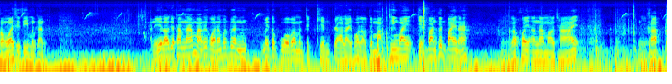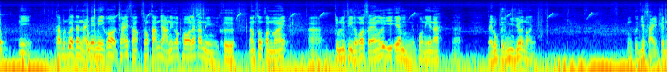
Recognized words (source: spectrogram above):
สองร้อยซีซีเหมือนกัน อันนี้เราจะทำน้ำหมักไว้ก่อนนะเพื่อนๆ ไม่ต้องกลัวว่ามันจะเค็มจะอะไร เพราะเราจะหมักทิ้งไว้เจ็ดวันขึ้นไปนะเราค่อยเอานำมาใช้ นี่ครับ นี่ ถ้าเพื่อนๆท่านไหนไม่มีก็ใช้สองสามอย่างนี้ก็พอแล้วครับนี่ คือน้ำส้มขอนไม้จุลินทรีย์สังเคราะห์แสงหรือ EM เนี่ยพวกนี้นะ แต่ลูกตึงมีเยอะหน่อย ลูกตึงจะใส่เป็น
